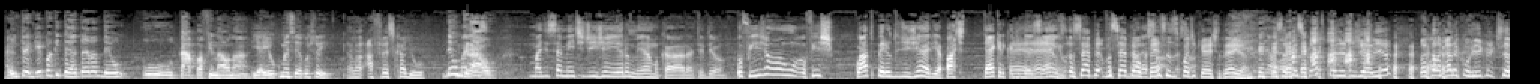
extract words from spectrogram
Aí eu entreguei pra arquiteta, ela deu o tapa final na. E aí eu comecei a construir. Ela afrescalhou. Deu um Mas grau. Mas isso é mente de engenheiro mesmo, cara, entendeu? Eu fiz um, eu fiz quatro períodos de engenharia, a parte técnica de É, desenho. é, você é, você é a Não, olha Belpeça só, dos podcasts, né, Ian? Você fez quatro períodos de engenharia, vai colocar no currículo que você,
